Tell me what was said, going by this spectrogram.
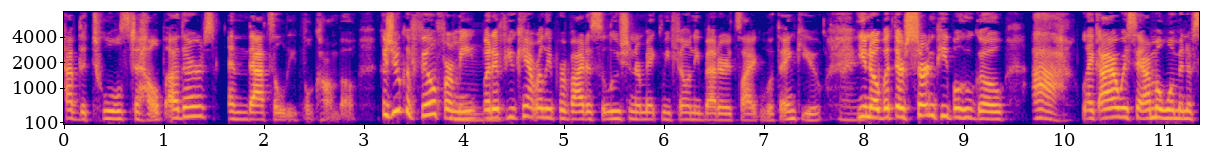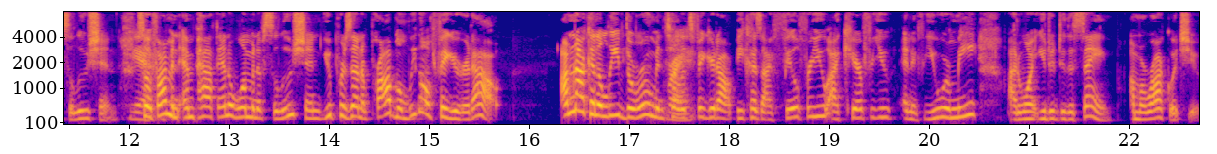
have the tools to help others, and that's a lethal combo. Because you could feel for me, but Mm. if you can't really provide a solution or make me feel any better, it's like, well, thank you. right. You know, but there's certain people who go, ah, like I always say, I'm a woman of solution. So if I'm an empath and a woman of solution, you present a problem, we gonna figure it out. I'm not gonna leave the room until it's figured out because I feel for you, I care for you, and if you were me, I'd want you to do the same. I'm gonna rock with you.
